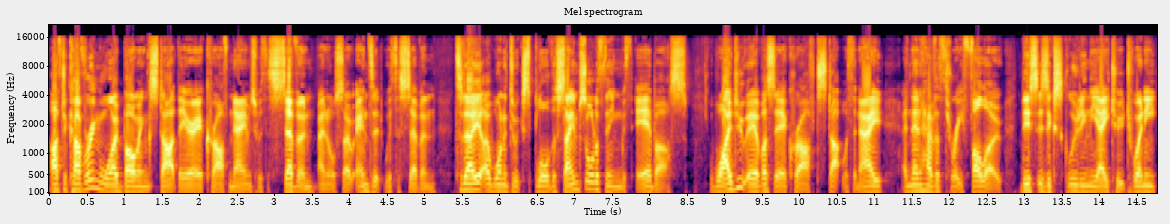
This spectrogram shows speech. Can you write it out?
After covering why Boeing start their aircraft names with a 7 and also ends it with a 7, today I wanted to explore the same sort of thing with Airbus. Why do Airbus aircraft start with an A and then have a 3 follow? This is excluding the A220,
